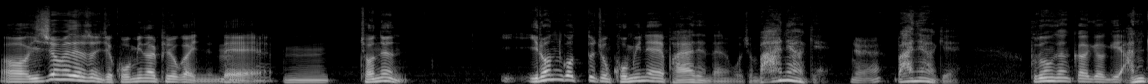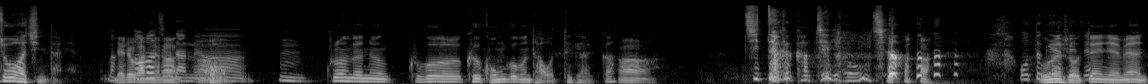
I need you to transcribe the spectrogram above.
어, 이 지점에 대해서 이제 고민할 필요가 있는데, 네. 음, 저는 이- 이런 것도 좀 고민해 봐야 된다는 거죠. 만약에, 예. 만약에 부동산 가격이 안 좋아진다면, 막 내려가면은- 떨어진다면. 어. 음. 그러면은 그걸, 그 공급은 다 어떻게 할까? 어. 짓다가 갑자기 멈춰. 어떻게 되지? 어땠냐면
